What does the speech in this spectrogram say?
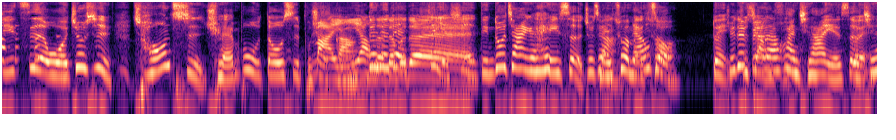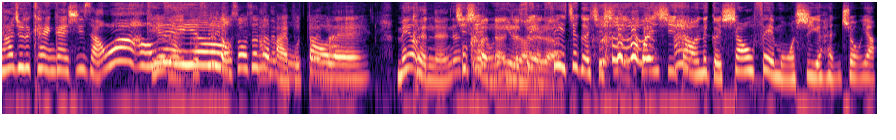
其次，我就是从此全部都是不锈钢一，样的，对对对？这也是顶多加一个黑色，就这样，没错没错两种，对，绝对不要再换其他颜色，对。其他就是看一看欣赏，哇，好美哦。可是有时候真的买不到嘞，没有可能，不容易了所以，所以这个其实也关系到那个消费模式也很重要。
